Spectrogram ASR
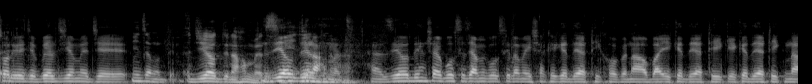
সরি ওই যে বেলজিয়ামে যে জিয়াউদ্দিন আহমেদ। জিয়াউদ্দিন জিয়াউদ্দিন আহমেদ। হ্যাঁ জিয়াউদ্দিন সাহেব বলছে যে আমি বলছিলাম এই সাক্ষীকে দেয়া ঠিক হবে না বা একে দেয়া ঠিক একে দেয়া ঠিক না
